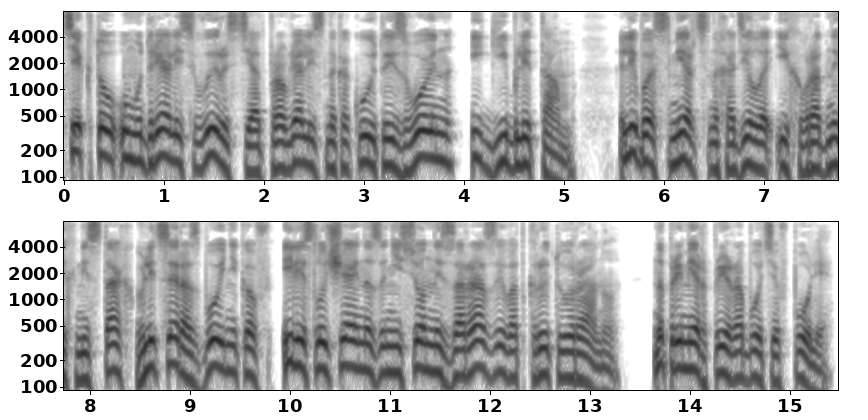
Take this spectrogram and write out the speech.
Те, кто умудрялись вырасти, отправлялись на какую-то из войн и гибли там. Либо смерть находила их в родных местах в лице разбойников или случайно занесенной заразы в открытую рану, например, при работе в поле.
